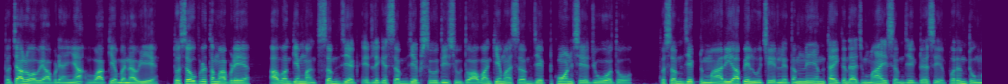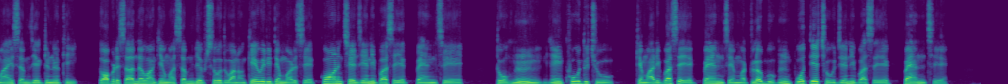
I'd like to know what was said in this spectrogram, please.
તો ચાલો હવે આપણે અહીંયા વાક્ય બનાવીએ. તો સૌ પ્રથમ આપણે આ વાક્યમાં સબ્જેક્ટ એટલે કે સબ્જેક્ટ શોધીશું. તો આ વાક્યમાં સબ્જેક્ટ કોણ છે જુઓ તો. તો સબ્જેક્ટ મારી આપેલું છે એટલે તમને એમ થાય કદાચ માય સબ્જેક્ટ હશે, પરંતુ માય સબ્જેક્ટ નથી. તો આપણે સાદા વાક્યમાં સબ્જેક્ટ શોધવાનો કેવી રીતે મળશે? કોણ છે? જેની પાસે એક પેન છે? તો હું હું ખુદ છું કે મારી પાસે એક પેન છે. મતલબ હું પોતે છું જેની પાસે એક પેન છે.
